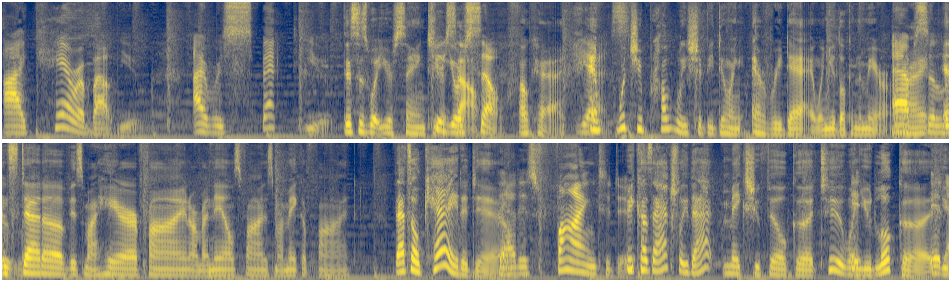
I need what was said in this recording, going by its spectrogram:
I care about you. I respect you. this is what you're saying to, To yourself. Okay. Yes. And which you probably should be doing every day when you look in the mirror. Absolutely. Right? Instead of, is my hair fine? Are my nails fine? Is my makeup fine? That's okay to do. That is fine to do. because actually, that makes you feel good too. When It- you look good, you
